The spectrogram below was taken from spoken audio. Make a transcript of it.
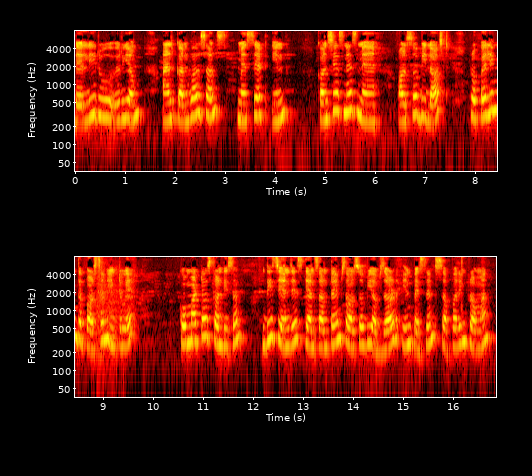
delirium and convulsions may set in. Consciousness may also be lost, propelling the person into a comatose condition. These changes can sometimes also be observed in patients suffering from an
